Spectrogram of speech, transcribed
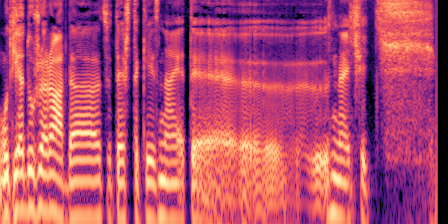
От я дуже рада, це теж такий, знаєте, е, значить.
